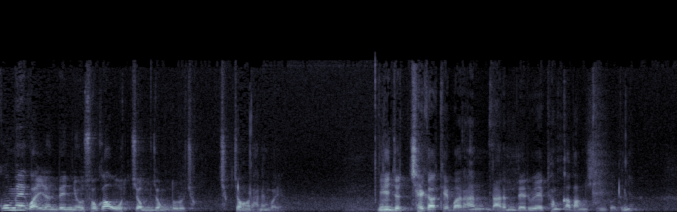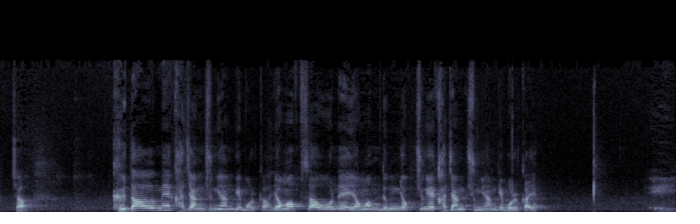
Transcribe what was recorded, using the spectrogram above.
꿈에 관련된 요소가 5점 정도로 측정을 하는 거예요. 이게 이제 제가 개발한 나름대로의 평가 방식이거든요. 자, 그 다음에 가장 중요한 게 뭘까? 영업사원의 영업 능력 중에 가장 중요한 게 뭘까요? A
